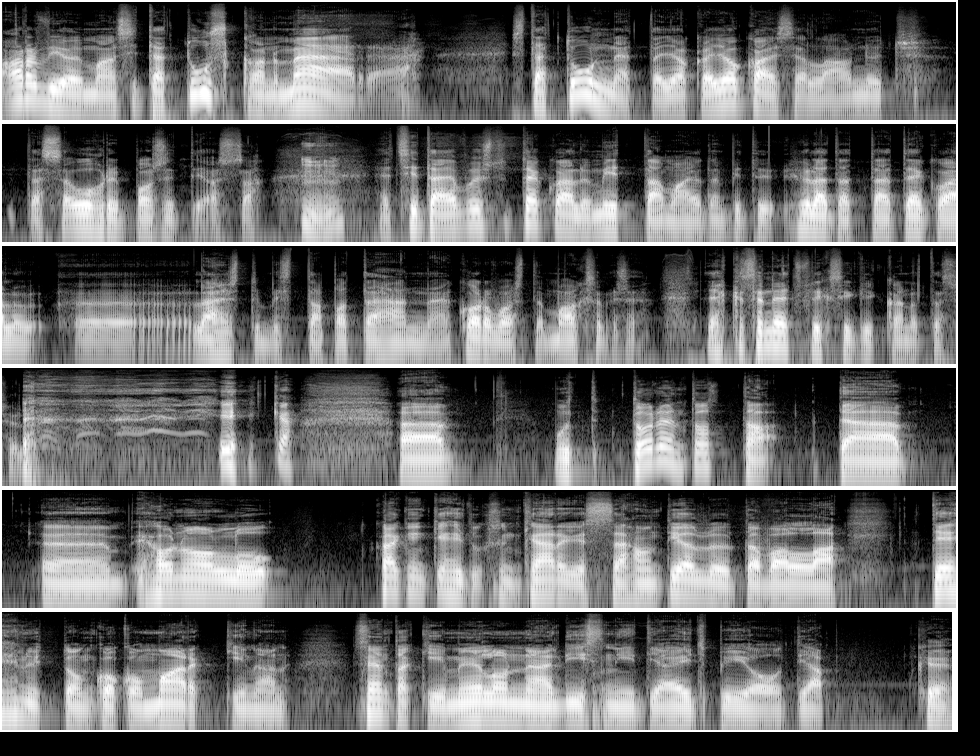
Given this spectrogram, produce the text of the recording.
arvioimaan sitä tuskan määrää, sitä tunnetta, joka jokaisella on nyt tässä uhripositiossa. Mm-hmm. Et sitä ei pysty tekoäly mittaamaan, joten piti hylätä tämä tekoäly ö, lähestymistapa tähän näin, korvausten maksamiseen. Ehkä se Netflixikin kannattaisi hylätä. Ehkä. Äh, Mutta toden totta, tämä, he on ollut kaiken kehityksen kärjessä, he on tietyllä tavalla tehnyt ton koko markkinan. Sen takia meillä on nämä Disneyt ja HBOt ja Okay.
